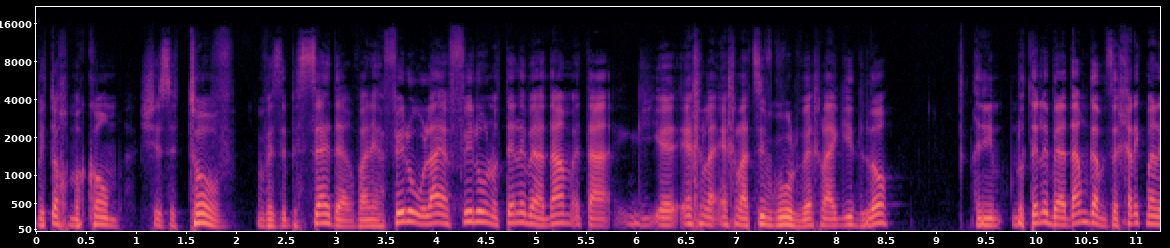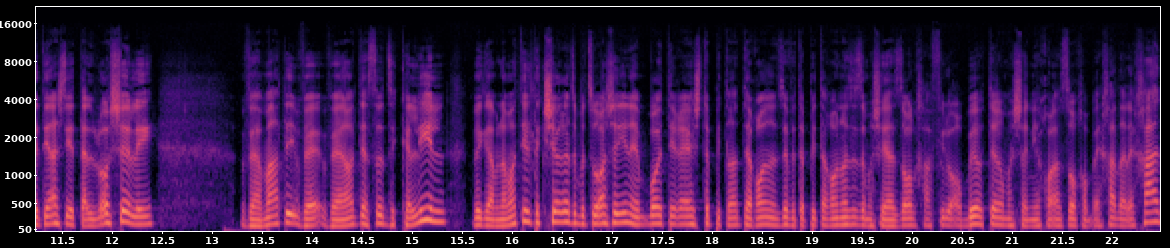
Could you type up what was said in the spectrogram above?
מתוך מקום שזה טוב וזה בסדר, ואני אפילו, אולי אפילו נותן לבן אדם את ה... איך, איך להציב גבול ואיך להגיד לא, אני נותן לבן אדם גם, זה חלק מהנתינה שלי, את הלא שלי, ואמרתי, ו- ולמדתי לעשות את זה קליל, וגם למדתי לתקשר את זה בצורה של הנה בוא תראה יש את הפתרון הזה ואת הפתרון הזה, זה מה שיעזור לך אפילו הרבה יותר ממה שאני יכול לעזור לך באחד על אחד,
